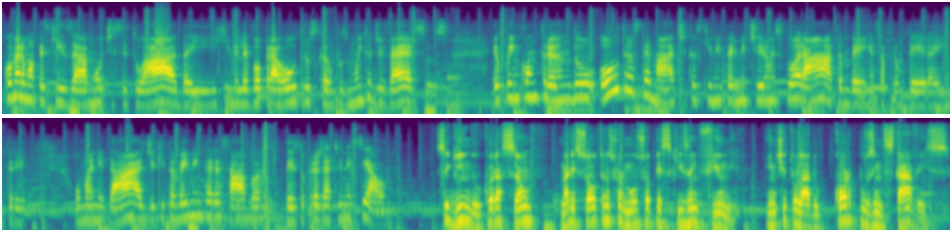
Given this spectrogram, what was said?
como era uma pesquisa multissituada e que me levou para outros campos muito diversos, eu fui encontrando outras temáticas que me permitiram explorar também essa fronteira entre humanidade, que também me interessava desde o projeto inicial. Seguindo o coração, Marisol transformou sua pesquisa em filme. Intitulado Corpos Instáveis,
